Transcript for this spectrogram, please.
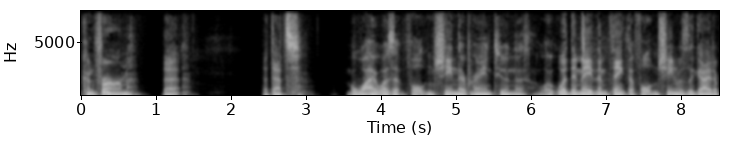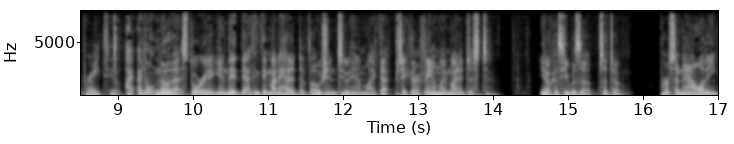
confirm that that that's but why was it Fulton Sheen they're praying to in the what, what they made them think that Fulton Sheen was the guy to pray to? I, I don't know that story again. They, I think they might have had a devotion to him, like that particular family might have just, you know, because he was a such a personality,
